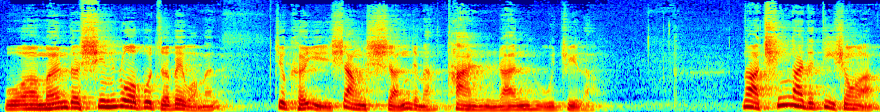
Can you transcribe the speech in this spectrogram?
我们的心若不责备我们，就可以向神怎么样坦然无惧了。”那亲爱的弟兄啊，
